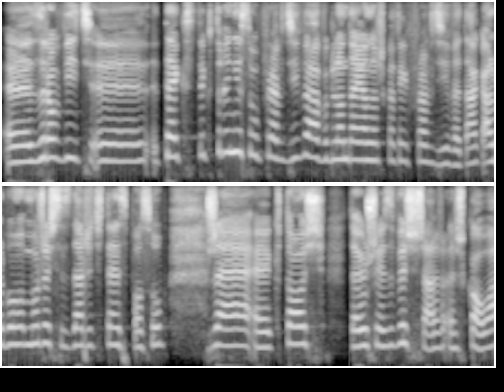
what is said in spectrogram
e, zrobić teksty, które nie są prawdziwe, a wyglądają na przykład jak prawdziwe, tak? Albo może się zdarzyć w ten sposób, że ktoś, to już jest wyższa szkoła,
